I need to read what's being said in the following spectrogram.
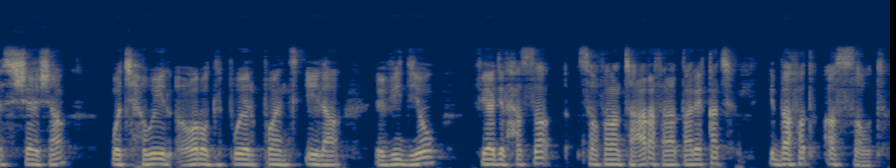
الشاشة وتحويل عروض ال PowerPoint إلى فيديو في هذه الحصة سوف نتعرف على طريقة إضافة الصوت.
